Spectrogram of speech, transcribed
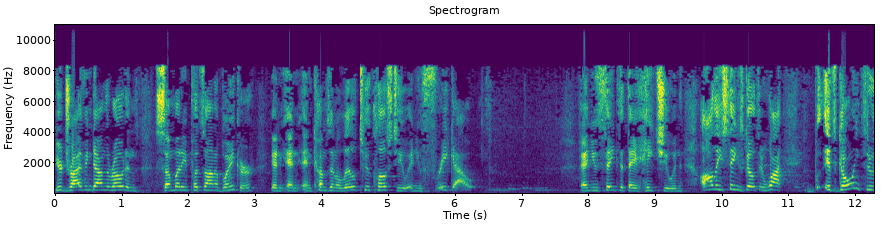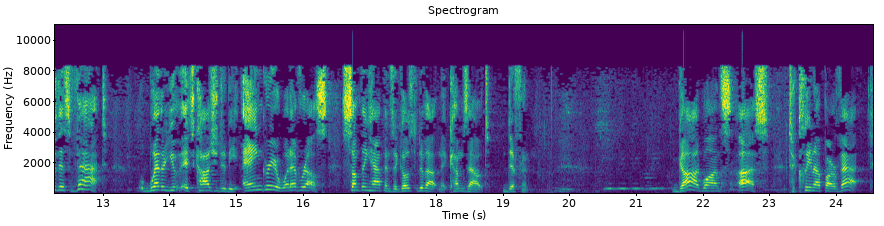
You're driving down the road and somebody puts on a blinker and, and, and comes in a little too close to you and you freak out. And you think that they hate you and all these things go through. Why? It's going through this vat. Whether you, it's caused you to be angry or whatever else, something happens, it goes to vat and it comes out different. God wants us to clean up our vat.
